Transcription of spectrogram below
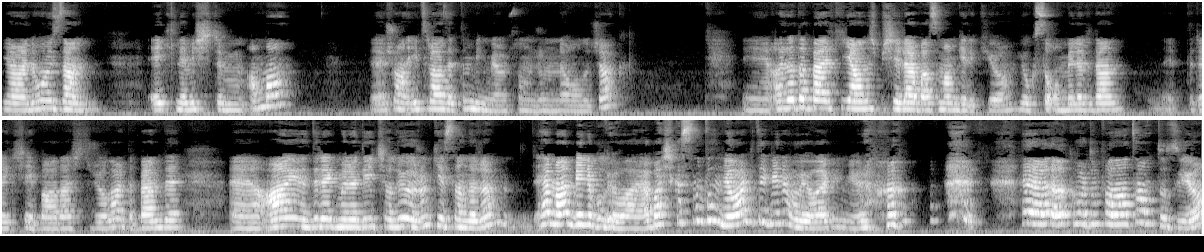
Yani o yüzden eklemiştim ama e, şu an itiraz ettim. Bilmiyorum sonucunun ne olacak. E, arada belki yanlış bir şeyler basmam gerekiyor. Yoksa o melodiden direkt şey bağdaştırıyorlar da ben de e, aynı direkt melodiyi çalıyorum ki sanırım hemen beni buluyorlar ya. Başkasını bulmuyorlar bir tek beni buluyorlar bilmiyorum. Herhalde akordum falan tam tutuyor.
